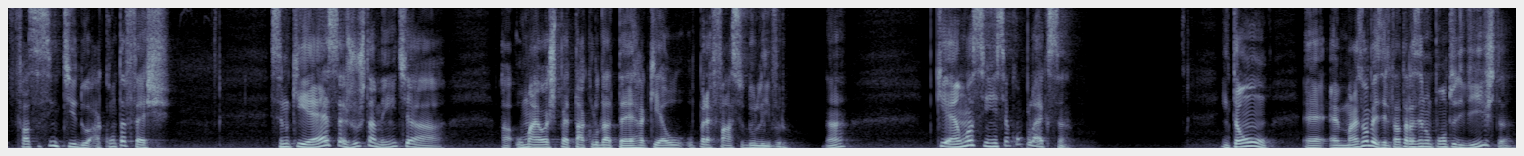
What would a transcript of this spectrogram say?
faça sentido, a conta feche. Sendo que essa é justamente a, a o maior espetáculo da Terra, que é o, o prefácio do livro. Né? Que é uma ciência complexa. Então, é, é, mais uma vez, ele está trazendo um ponto de vista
